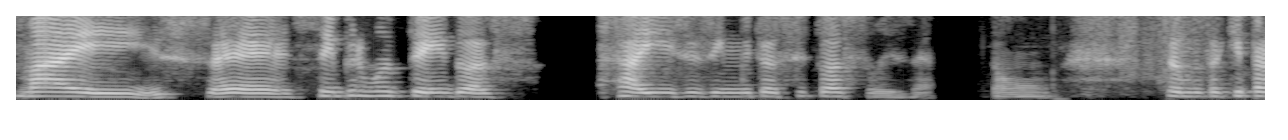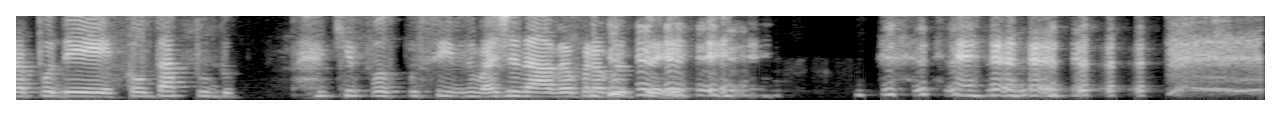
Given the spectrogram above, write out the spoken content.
mas é, sempre mantendo as, as raízes em muitas situações, né? Então, estamos aqui para poder contar tudo que for possível, imaginável para você.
